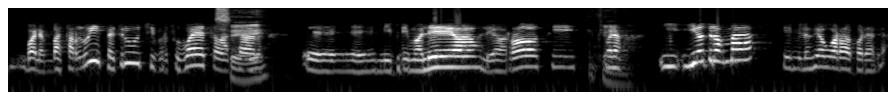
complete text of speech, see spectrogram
bueno, va a estar Luis Petrucci, por supuesto, va a estar mi primo Leo, Leo Rossi, bueno, y, y otros más Sí, me los voy a guardar por ahora.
